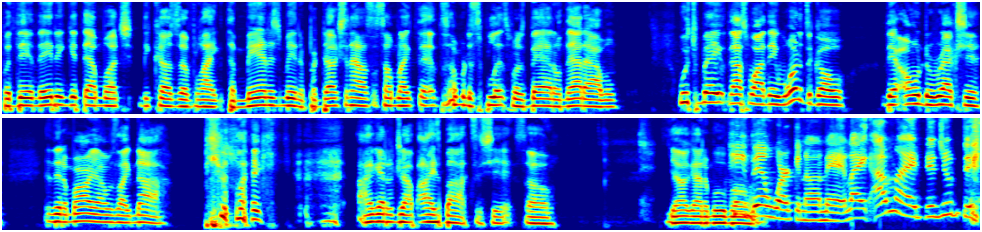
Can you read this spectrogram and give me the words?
But then they didn't get that much because of like the management and production house or something like that. Some of the splits was bad on that album, which made that's why they wanted to go their own direction. And then Omarion was like, "Nah, like I got to drop Icebox and shit." So y'all got to move He on. He been working on that. Like I'm like, did you did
